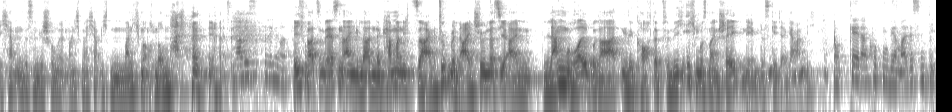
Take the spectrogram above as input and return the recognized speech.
ich habe ein bisschen geschummelt manchmal. Ich habe mich manchmal auch normal ernährt. Ich war zum Essen eingeladen, da kann man nichts sagen. Tut mir leid, schön, dass ihr einen Lammrollbraten gekocht habt für mich. Ich muss meinen Shake nehmen, das geht ja gar nicht. Okay, dann gucken wir mal. Das sind die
